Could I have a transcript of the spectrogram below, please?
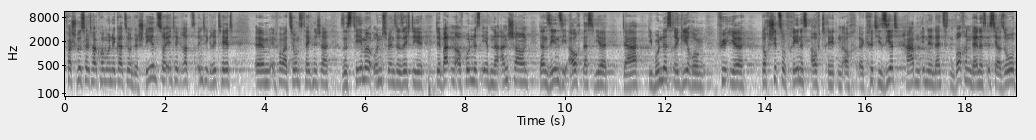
verschlüsselter Kommunikation. Wir stehen zur Integrität ähm, informationstechnischer Systeme. Und wenn Sie sich die Debatten auf Bundesebene anschauen, dann sehen Sie auch, dass wir da die Bundesregierung für ihr doch schizophrenes Auftreten auch äh, kritisiert haben in den letzten Wochen. Denn es ist ja so,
